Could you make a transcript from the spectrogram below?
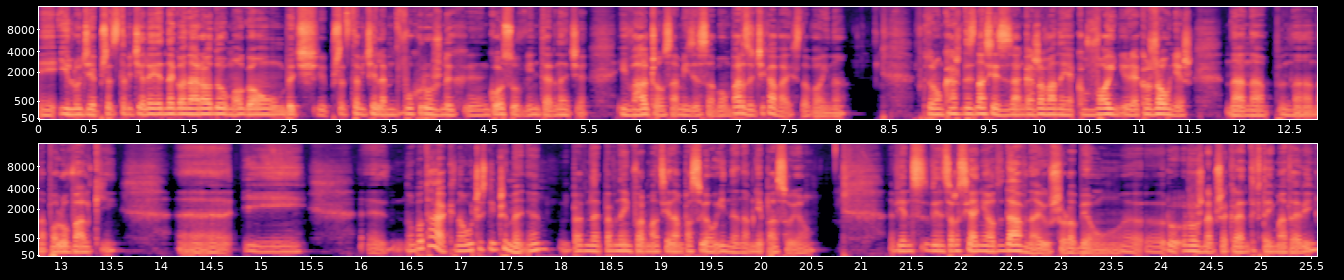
i, i, ludzie, przedstawiciele jednego narodu mogą być przedstawicielem dwóch różnych y, głosów w internecie i walczą sami ze sobą. Bardzo ciekawa jest to wojna, w którą każdy z nas jest zaangażowany jako, wojn, jako żołnierz na, na, na, na polu walki. E, I e, no bo tak, no uczestniczymy, nie? Pewne, pewne informacje nam pasują, inne nam nie pasują. Więc, więc Rosjanie od dawna już robią e, różne przekręty w tej materii.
